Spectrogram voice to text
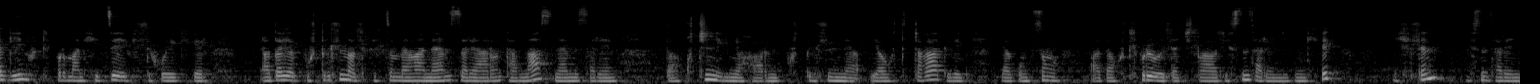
яг энэ хөтөлбөр маань хизээ эхлэх вэ гэхээр одоо яг бүртгэл нь бол эхэлсэн байгаа 8 сарын 15-наас 8 сарын одоо 31-ний хооронд бүртгэл нь явагдаж байгаа. Тэгээд яг үндсэн одоо хөтөлбөрийн үйл ажиллагаа бол 9 сарын 1 гэхэд эхлэн 9 сарын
